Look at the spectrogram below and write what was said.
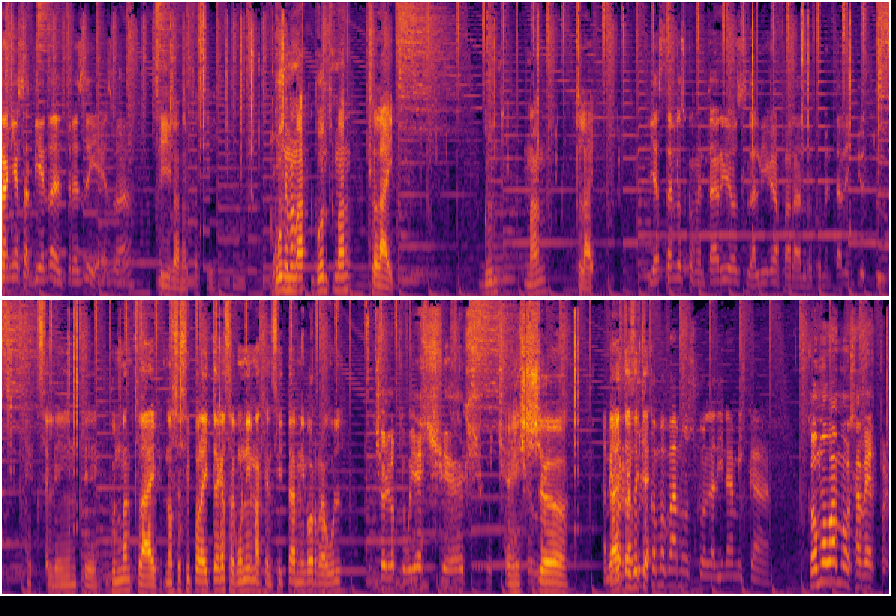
extraña esa tienda del 3DS, ¿verdad? Sí, la neta, sí. Guntman Clyde. Guntman Clyde. Ya está en los comentarios la liga para el documental en YouTube. Excelente. Gunman Clive. No sé si por ahí tengas alguna imagencita, amigo Raúl. Yo es lo que voy a hacer, muchacho. Eso. Amigo Raúl, que- ¿cómo vamos con la dinámica? ¿Cómo vamos? A ver, pues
